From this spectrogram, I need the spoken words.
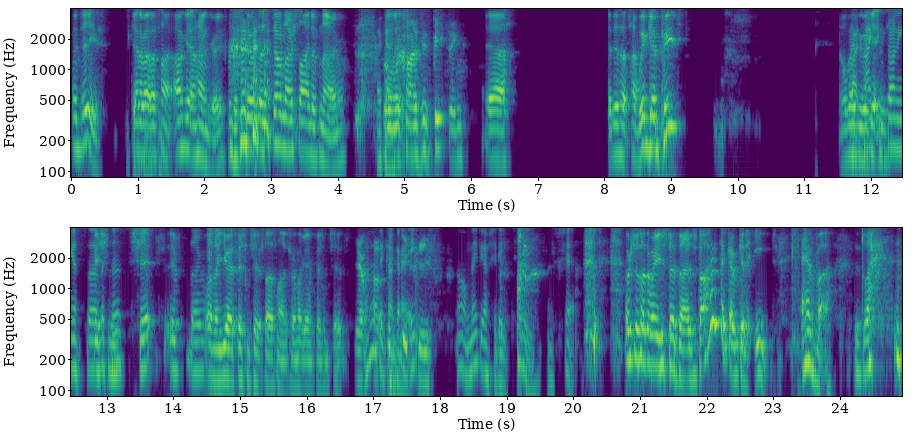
Indeed. It's getting about the time. I'm getting hungry. There's still, there's still no sign of no. Okay. all Yeah. requires his pizzing. Yeah. It is that time. We're getting pizzed. Or Right, we're thanks for getting joining us, uh, fish and listeners. chips. If no, oh no, you had fish and chips last night, so we're not getting fish and chips. Yeah, I don't think I'm gonna eat. excuse. Oh, maybe I should eat too. Oh, shit. I was just like the way you said that. I Just I don't think I'm gonna eat ever. It's like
